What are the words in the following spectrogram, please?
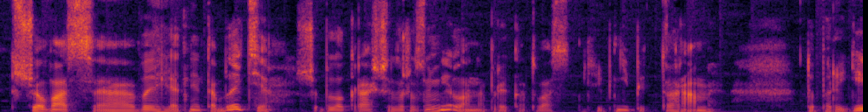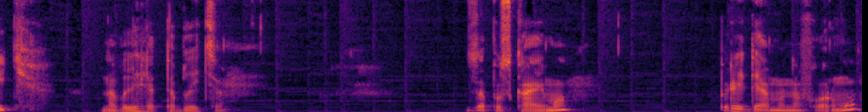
Якщо у вас е, вигляд не таблиці, щоб було краще зрозуміло, наприклад, у вас дрібні піктограми, то перейдіть на вигляд таблиця. Запускаємо. Перейдемо на форму.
